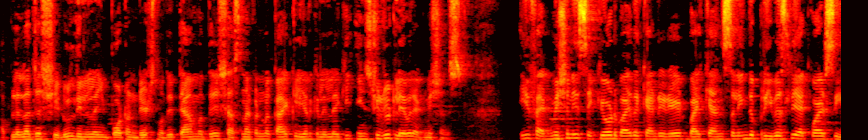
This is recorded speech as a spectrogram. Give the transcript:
आपल्याला ज्या शेड्यूल दिलेल्या आहे इम्पॉर्टंट डेट्समध्ये त्यामध्ये शासनाकडनं काय क्लिअर केलेलं आहे की institute level admissions if admission is secured by the candidate by cancelling the previously acquired seat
